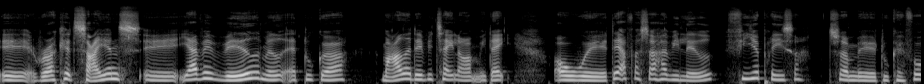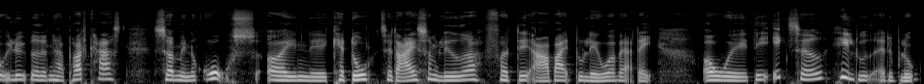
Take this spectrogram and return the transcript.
øh, rocket science. Øh, jeg vil væde med, at du gør meget af det, vi taler om i dag. Og øh, derfor så har vi lavet fire priser, som øh, du kan få i løbet af den her podcast, som en ros og en øh, gave til dig som leder for det arbejde, du laver hver dag. Og øh, det er ikke taget helt ud af det blå.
